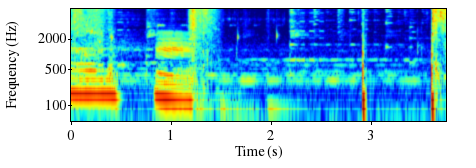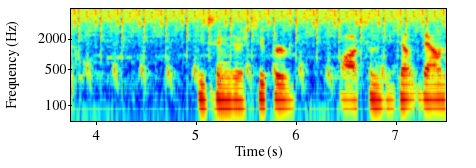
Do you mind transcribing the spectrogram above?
Um, hmm. These things are super awesome to jump down.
